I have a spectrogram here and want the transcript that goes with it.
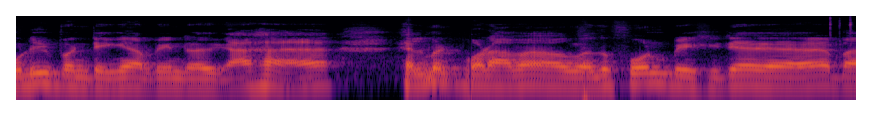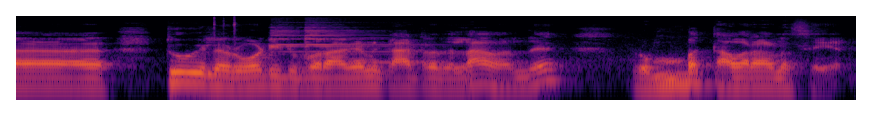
முடிவு பண்ணிட்டீங்க அப்படின்றதுக்காக ஹெல்மெட் போடாமல் அவங்க வந்து ஃபோன் பேசிகிட்டே டூ வீலர் ஓட்டிகிட்டு போகிறாங்கன்னு காட்டுறதெல்லாம் வந்து ரொம்ப தவறான செயல்.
